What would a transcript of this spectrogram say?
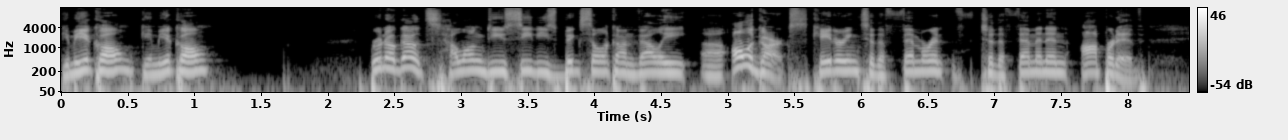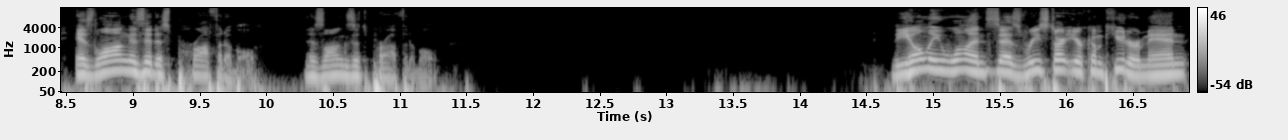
Give me a call. Give me a call. Bruno Goats, how long do you see these big Silicon Valley uh, oligarchs catering to the feminine to the feminine operative? As long as it is profitable. As long as it's profitable. The only one says restart your computer, man.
